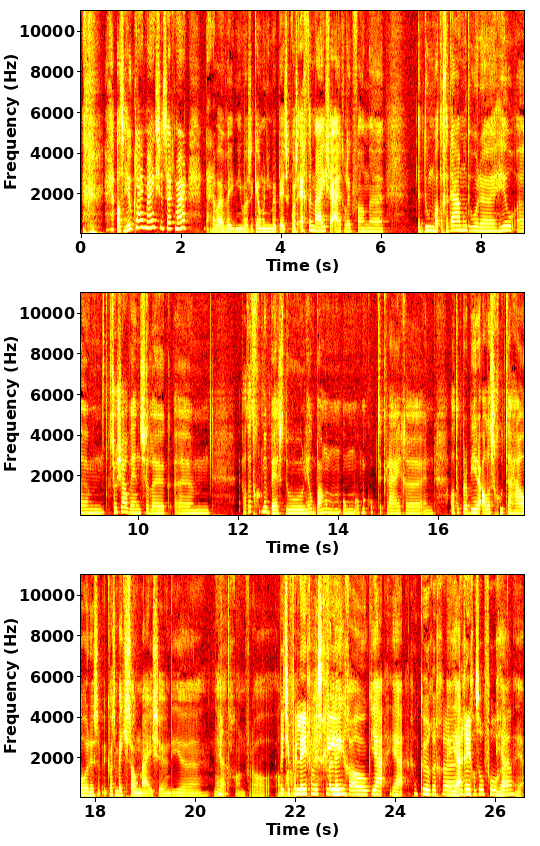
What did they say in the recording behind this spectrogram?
Als heel klein meisje, zeg maar. Nou, daar weet ik niet, was ik helemaal niet mee bezig. Ik was echt een meisje eigenlijk van eh, het doen wat er gedaan moet worden. Heel ehm, sociaal wenselijk. ehm, altijd goed mijn best doen. Heel bang om, om op mijn kop te krijgen. En altijd proberen alles goed te houden. Dus ik was een beetje zo'n meisje. Die uh, nou ja, Ja. het gewoon vooral Beetje allemaal- verlegen misschien. Verlegen ook, ja. ja, Keurig eh, Ja. de regels opvolgen. ja, ja.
